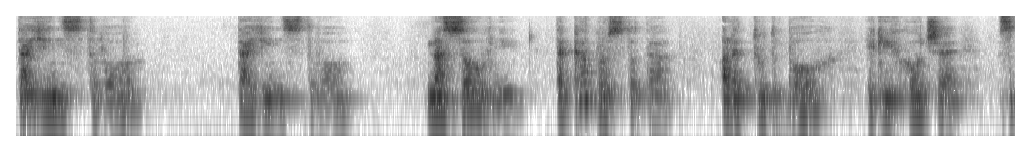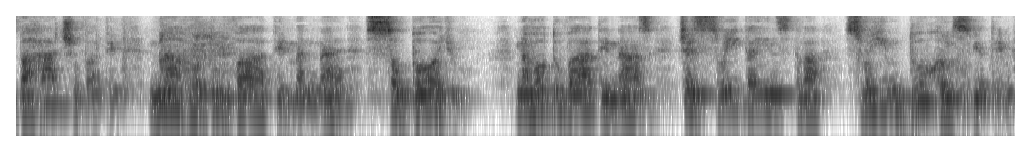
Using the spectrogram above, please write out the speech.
таїнство, таїнство назовні така простота, але тут Бог, який хоче збагачувати, нагодувати мене собою, нагодувати нас через свої таїнства своїм Духом Святим,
